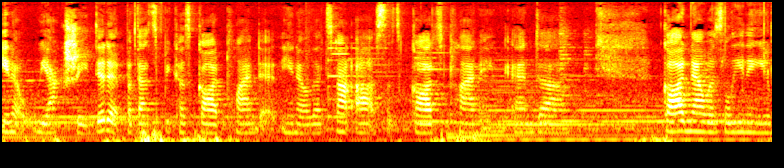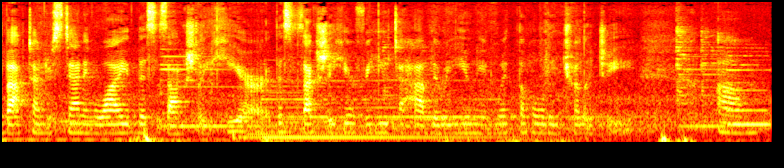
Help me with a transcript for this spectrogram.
you know, we actually did it, but that's because God planned it. You know, that's not us, that's God's planning. And um, God now is leading you back to understanding why this is actually here. This is actually here for you to have the reunion with the Holy Trilogy. Um,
